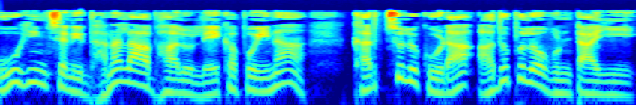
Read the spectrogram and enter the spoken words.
ఊహించని ధనలాభాలు లేకపోయినా ఖర్చులు కూడా అదుపులో ఉంటాయి.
